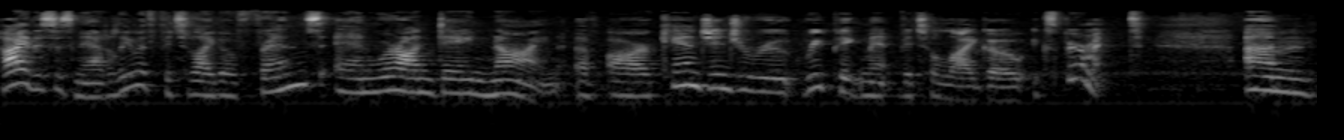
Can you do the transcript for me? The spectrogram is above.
Hi, this is Nathalie with Vitiligo Friends, and we're on day nine of our canned ginger root repigment vitiligo experiment. Um,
